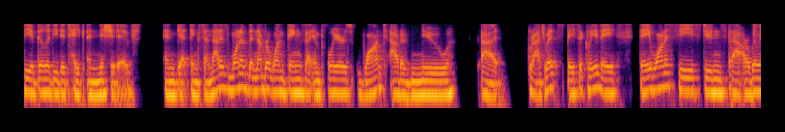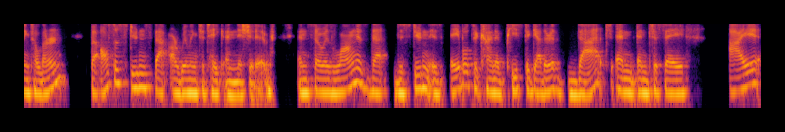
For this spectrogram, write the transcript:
the ability to take initiative and get things done. That is one of the number one things that employers want out of new uh, graduates. Basically, they they want to see students that are willing to learn, but also students that are willing to take initiative. And so, as long as that the student is able to kind of piece together that and and to say, I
